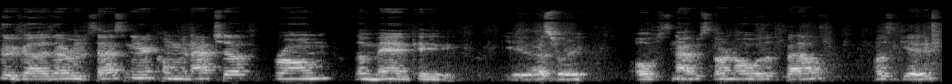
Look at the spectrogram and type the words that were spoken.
good, guys? Iron Assassin here, coming at you from the man cave. Yeah, that's right. Oh snap, we're starting over the foul. Let's get it.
